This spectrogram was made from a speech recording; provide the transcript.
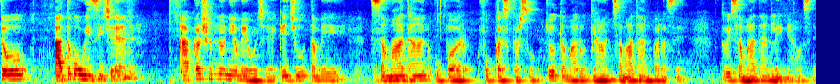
તો આ તો બહુ ઇઝી છે ને? આકર્ષણનો નિયમ એવો છે કે જો તમે સમાધાન ઉપર ફોકસ કરશો, જો તમારું ધ્યાન સમાધાન પર હશે તો એ સમાધાન લઈને આવશે.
